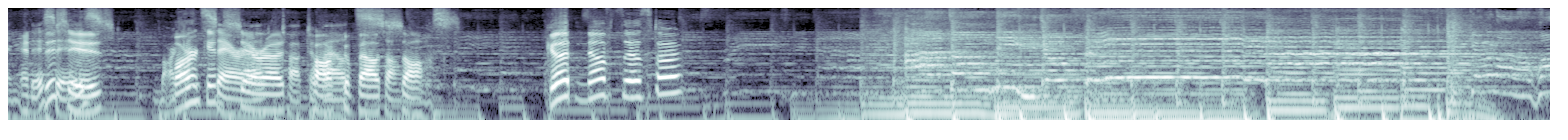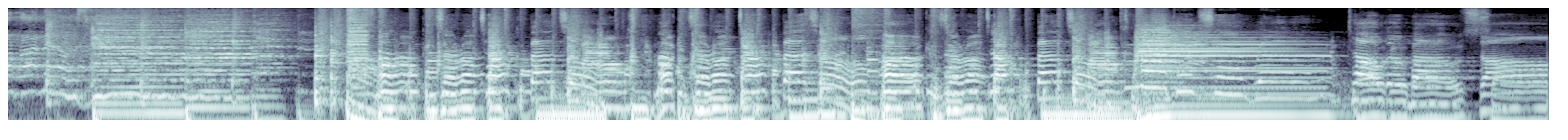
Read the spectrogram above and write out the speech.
And, And this, this, is, is Mark, and Sarah, talk, talk, about, songs. Good enough, sister. Talk about and Sarah talk about Sarah talk about songs.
